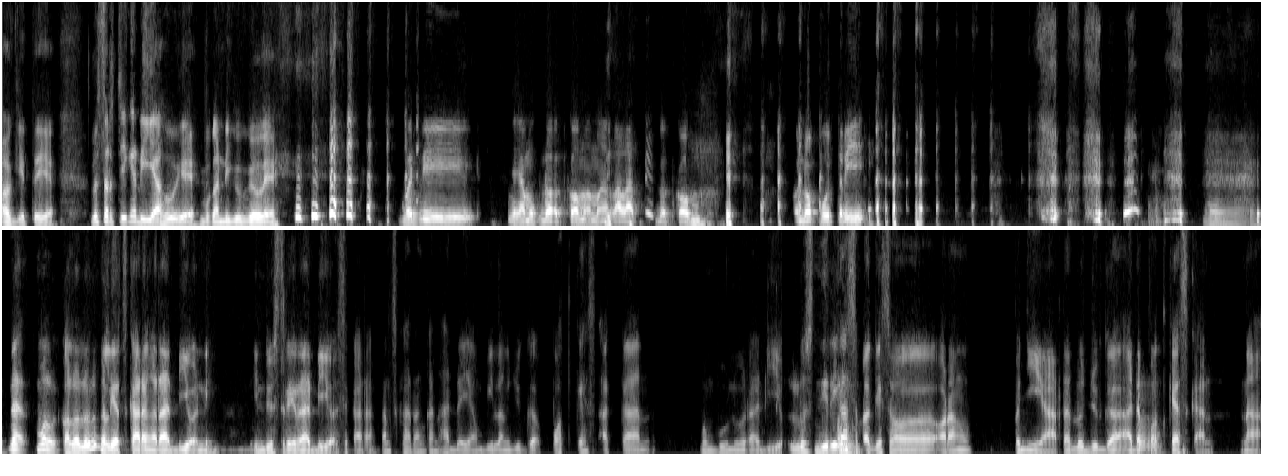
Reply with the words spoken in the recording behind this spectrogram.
Oh gitu ya. Lu searchingnya di Yahoo ya, bukan di Google ya? Gue di nyamuk.com sama lalat.com. Pondok Putri. Nah, Mul, kalau lu ngelihat sekarang radio nih, industri radio sekarang kan sekarang kan ada yang bilang juga podcast akan membunuh radio. Lu sendiri kan Hmm. sebagai seorang penyiar dan lu juga ada Hmm. podcast kan. Nah,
